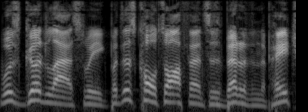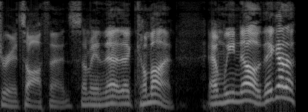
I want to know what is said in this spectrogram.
was good last week, but this Colts offense is better than the Patriots offense. I mean, they, they- come on. And we know they got a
